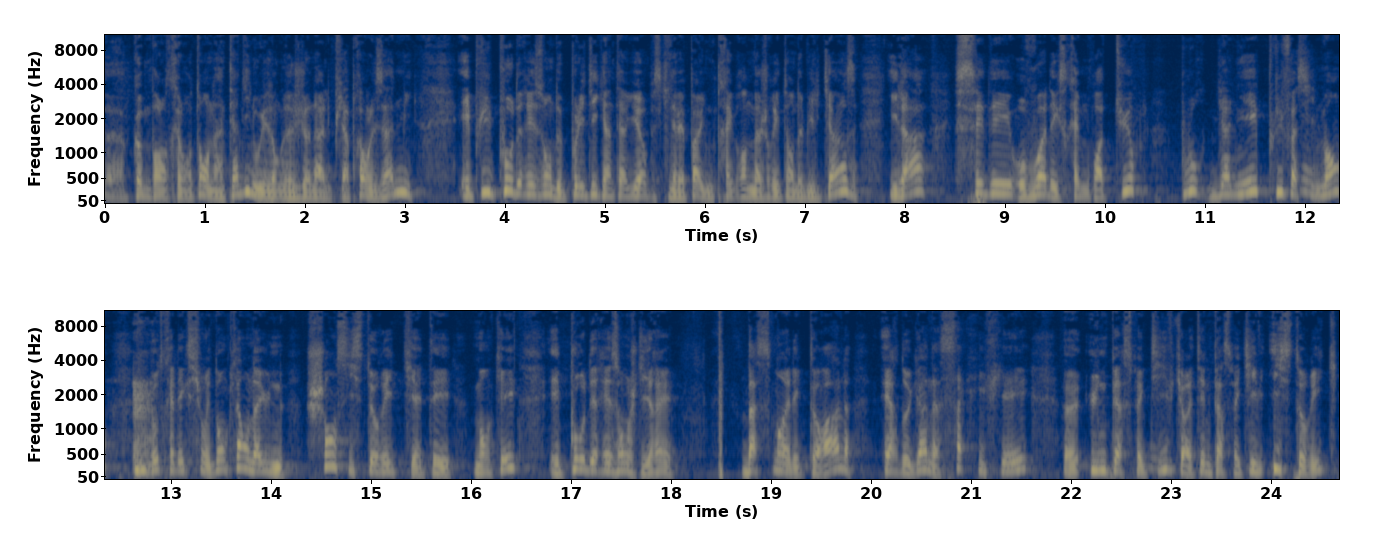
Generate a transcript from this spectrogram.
Euh, comme pendant très longtemps, on a interdit, nous, les langues régionales, et puis après, on les a admis. Et puis, pour des raisons de politique intérieure, parce qu'il n'avait pas une très grande majorité en 2015, il a cédé aux voix d'extrême droite turque pour gagner plus facilement une autre élection. Et donc là, on a une chance historique qui a été manquée. Et pour des raisons, je dirais, bassement électorales, Erdogan a sacrifié euh, une perspective qui aurait été une perspective historique.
